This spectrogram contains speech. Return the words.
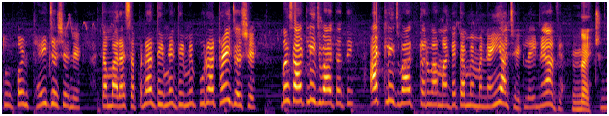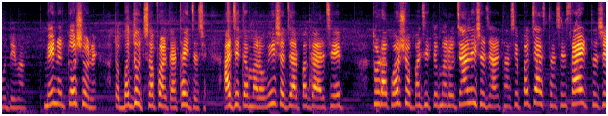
તું પણ થઈ જશે ને. તમારા સપના ધીમે ધીમે પૂરા થઈ જશે. બસ આટલી જ વાત હતી. આટલી જ વાત કરવા માટે તમે મને અહીંયા છેક લઈને આવ્યા. નહીં. જુઓ દેવા મહેનત કરશો ને તો બધું જ સફળતા થઈ જશે. આજે તમારો વીસ હજાર પગાર છે. થોડાક વર્ષો પછી તમારો ચાલીસ હજાર થશે પચાસ થશે સાઠ થશે.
